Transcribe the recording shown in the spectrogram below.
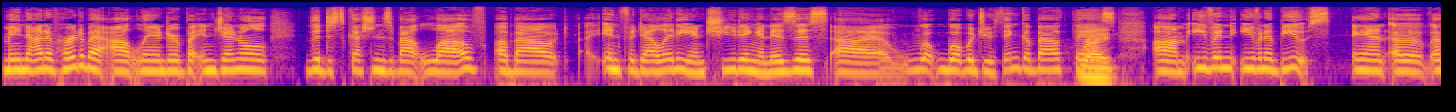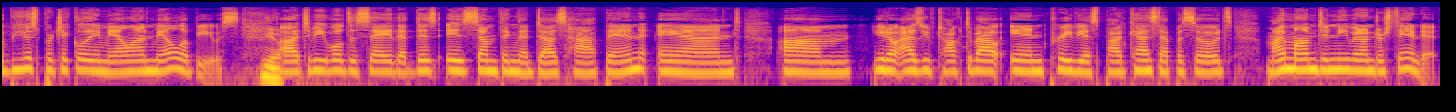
may not have heard about Outlander, but in general, the discussions about love, about infidelity and cheating, and is this uh, what, what would you think about this? Right. Um, even even abuse and uh, abuse, particularly male on male abuse. Yep. Uh, to be able to say that this is something that does happen, and um, you know, as we've talked about in previous podcast episodes, my mom didn't even understand it,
